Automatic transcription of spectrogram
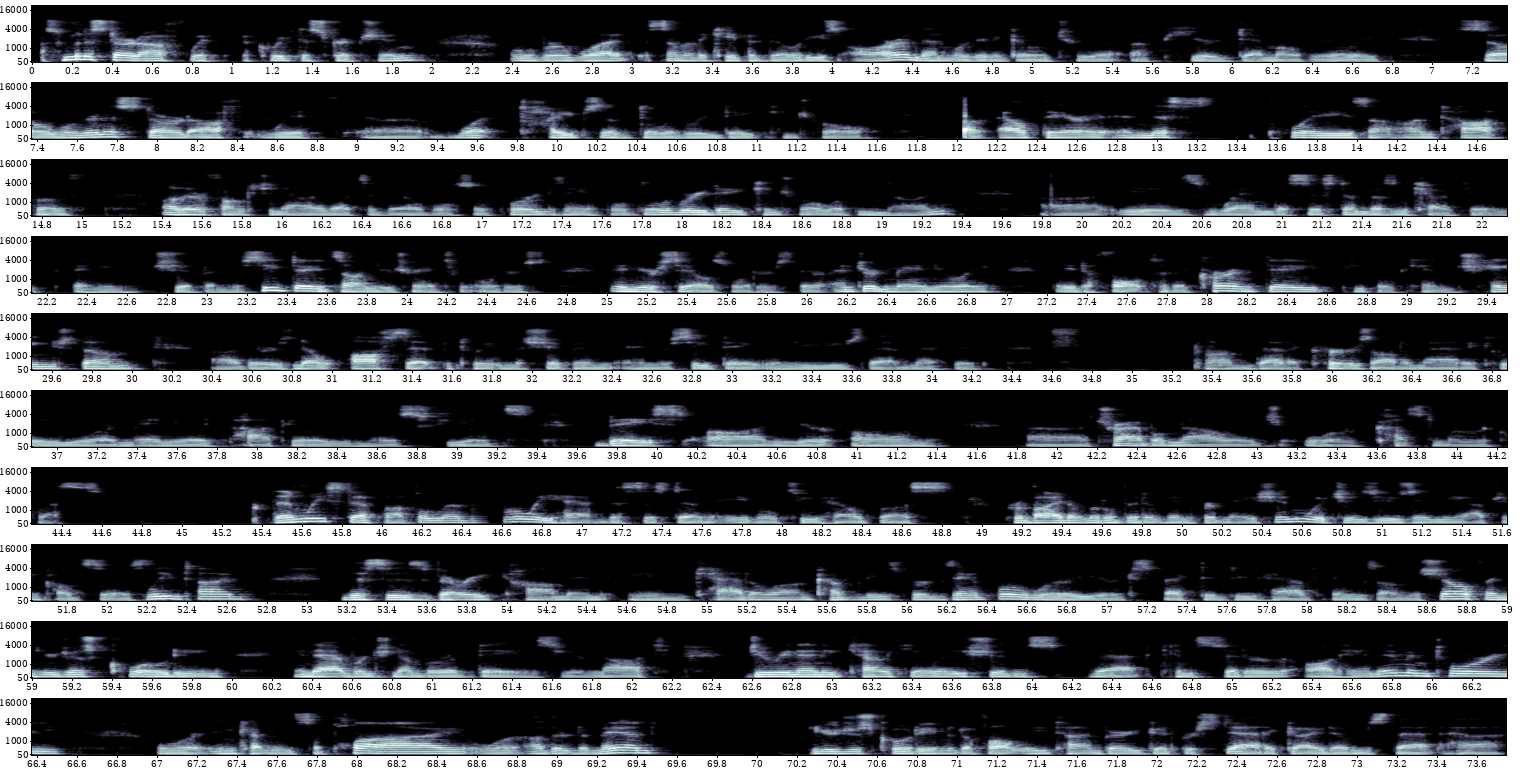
So I'm going to start off with a quick description over what some of the capabilities are, and then we're going to go into a, a pure demo, really. So we're going to start off with uh, what types of delivery date control are out there, and this plays on top of other functionality that's available. So for example, delivery date control of none uh, is when the system doesn't calculate any ship and receipt dates on your transfer orders in your sales orders. They're entered manually. They default to the current date. People can change them. Uh, there is no offset between the shipping and, and receipt date when you use that method. Um, that occurs automatically. You are manually populating those fields based on your own uh, tribal knowledge or customer requests. Then we step up a level. We have the system able to help us provide a little bit of information, which is using the option called sales lead time. This is very common in catalog companies, for example, where you're expected to have things on the shelf and you're just quoting an average number of days. You're not doing any calculations that consider on hand inventory or incoming supply or other demand. You're just quoting a default lead time, very good for static items that uh,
